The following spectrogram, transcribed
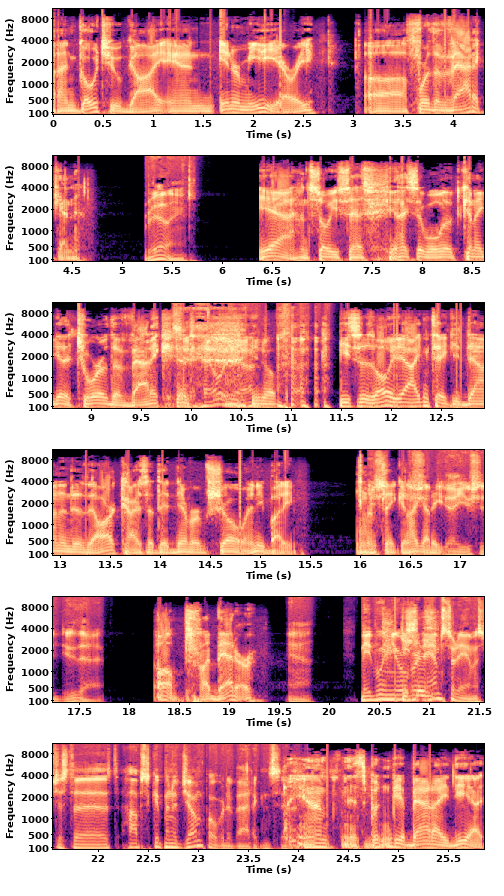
and go-to guy and intermediary uh, for the Vatican. Really? Yeah, and so he says, I said, well, can I get a tour of the Vatican? Said, "Hell yeah." you know, he says, oh yeah, I can take you down into the archives that they'd never show anybody. And I'm thinking, I got to, Yeah, you should do that. oh, I better. Yeah. Maybe when you're He over in Amsterdam, it's just a hop, skip, and a jump over to Vatican City. Yeah, this wouldn't be a bad idea.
